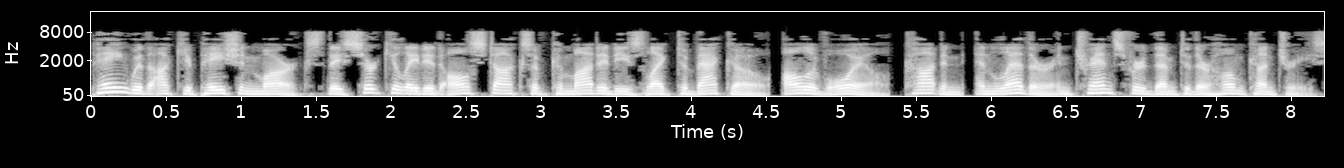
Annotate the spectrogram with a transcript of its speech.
paying with occupation marks they circulated all stocks of commodities like tobacco, olive oil, cotton, and leather and transferred them to their home countries.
